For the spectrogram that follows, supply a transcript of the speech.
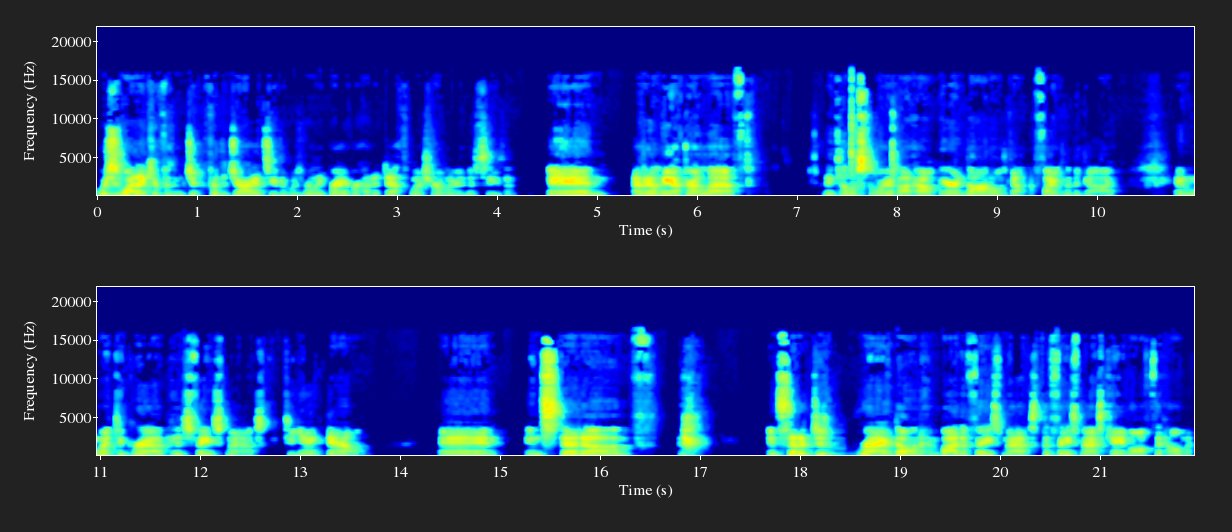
Which is why that kid for the for the Giants either was really brave or had a death wish earlier this season. And evidently, after I left, they tell a story about how Aaron Donald got in a fight with a guy and went to grab his face mask to yank down. And instead of instead of just ragdolling him by the face mask, the face mask came off the helmet.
